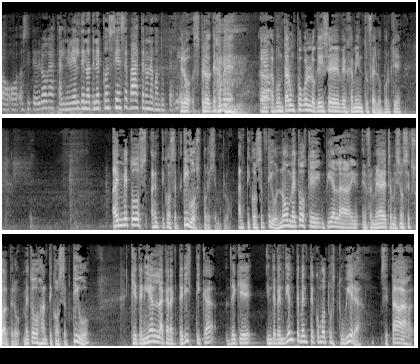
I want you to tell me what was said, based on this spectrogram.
o, o- o si te drogas hasta el nivel de no tener conciencia, vas a estar en una conducta riesgo. Pero, pero déjame a- apuntar un poco en lo que dice Benjamín Trufelo, porque hay métodos anticonceptivos, por ejemplo, anticonceptivos, no métodos que impidan la enfermedad de transmisión sexual, pero métodos anticonceptivos que tenían la característica de que independientemente cómo tú estuvieras, si estabas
